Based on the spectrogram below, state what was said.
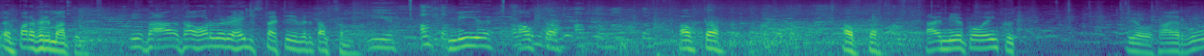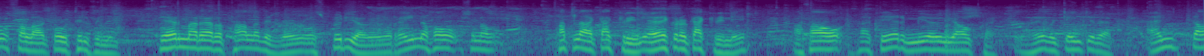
það? Bara fyrir matinn. Í- Það, horfur heilstætt yfir þetta allt saman. Níu. Átta. Níu, átta, Átta, átta. Átta. Það er mjög góð einhvern. Jó, það er rosalega góð tilfinning. Þegar maður er að tala við þau og spurja þau og reyna að fá svona fallega gaggríni eða einhverja gaggríni að þá þetta er mjög jákvæmt og hefur gengið vel. Enda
